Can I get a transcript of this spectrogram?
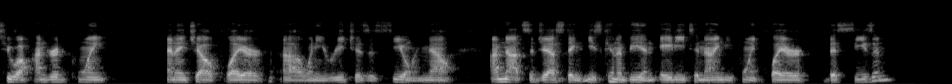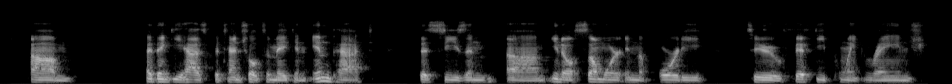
to 100 point NHL player uh, when he reaches his ceiling. Now, I'm not suggesting he's going to be an 80 to 90 point player this season. Um, I think he has potential to make an impact this season, um, you know, somewhere in the 40 to 50 point range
